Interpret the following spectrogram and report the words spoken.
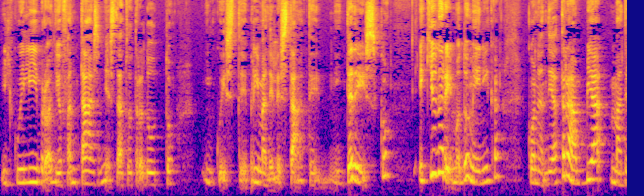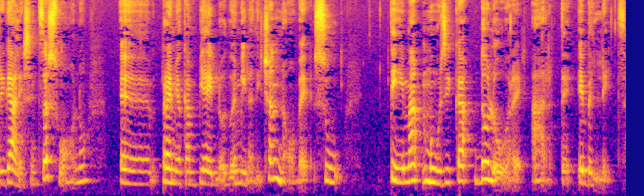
il cui libro Addio Fantasmi è stato tradotto queste, prima dell'estate in tedesco e chiuderemo domenica con Andrea Trabbia, Madrigale senza suono, eh, Premio Campiello 2019 su tema musica, dolore, arte e bellezza.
